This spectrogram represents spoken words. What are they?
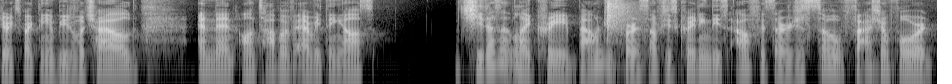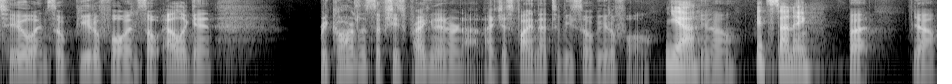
you're expecting a beautiful child, and then on top of everything else, she doesn't like create boundaries for herself. She's creating these outfits that are just so fashion forward too, and so beautiful and so elegant. Regardless if she's pregnant or not, I just find that to be so beautiful. Yeah, You know, it's stunning. but yeah,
